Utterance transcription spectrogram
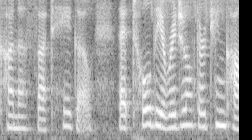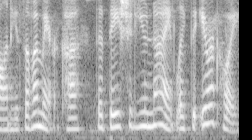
Canasatego that told the original 13 colonies of America that they should unite like the Iroquois.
